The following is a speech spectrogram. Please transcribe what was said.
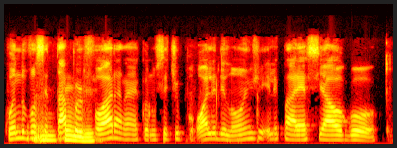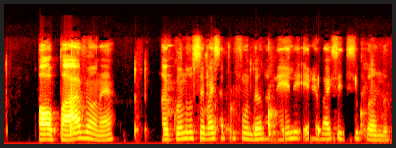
quando você tá por Entendi. fora, né? Quando você, tipo, olha de longe, ele parece algo palpável, né? Que quando você vai se aprofundando nele, ele vai se dissipando.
